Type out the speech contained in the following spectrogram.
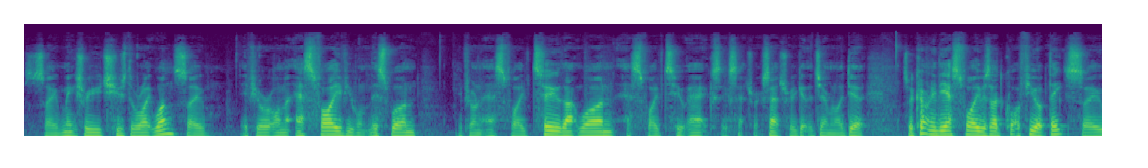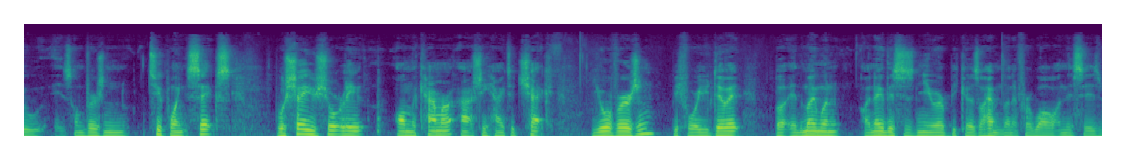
So make sure you choose the right one. So if you're on an S5, you want this one. If you're on an S5 II, that one, S5 2X, etc., etc. You get the general idea. So currently the S5 has had quite a few updates. So it's on version 2.6. We'll show you shortly on the camera actually how to check your version before you do it. But at the moment, I know this is newer because I haven't done it for a while and this is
